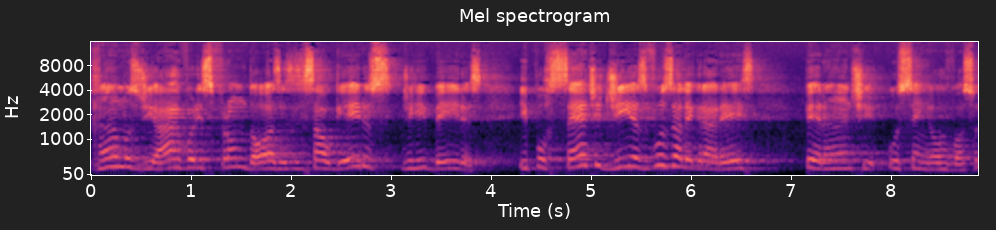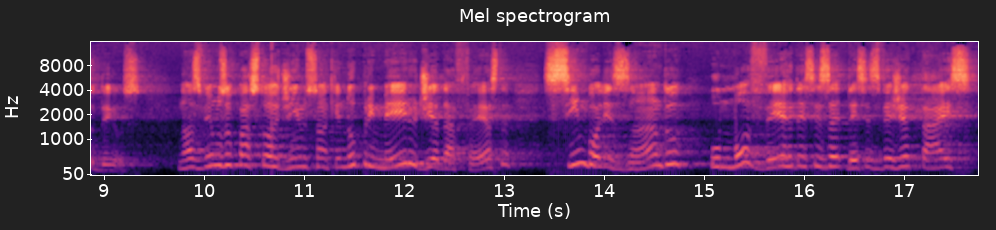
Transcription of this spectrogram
ramos de árvores frondosas e salgueiros de ribeiras, e por sete dias vos alegrareis perante o Senhor vosso Deus. Nós vimos o pastor Jimson aqui no primeiro dia da festa, simbolizando o mover desses, desses vegetais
